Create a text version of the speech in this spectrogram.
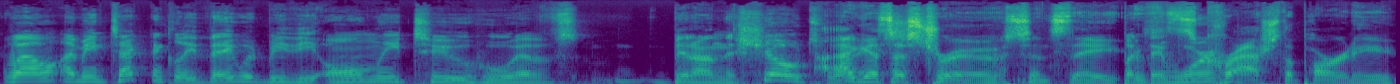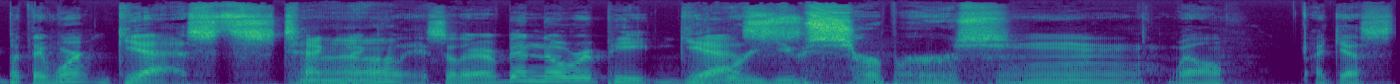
Well, I mean, technically, they would be the only two who have been on the show twice. I guess that's true since they But they weren't- crashed the party. but they weren't guests technically, so there have been no repeat Uh-huh. They were guests. usurpers. Mm, well, I guess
